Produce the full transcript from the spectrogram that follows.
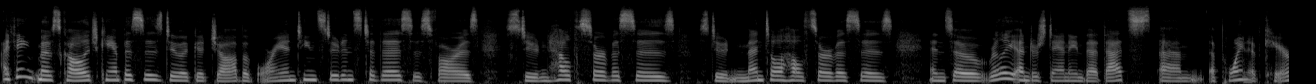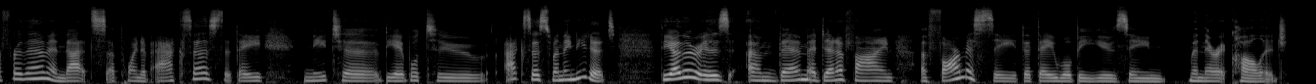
I think most college campuses do a good job of orienting students to this as far as student health services, student mental health services. And so, really understanding that that's um, a point of care for them and that's a point of access that they need to be able to access when they need it. The other is um, them identifying a pharmacy that they will be using when they're at college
